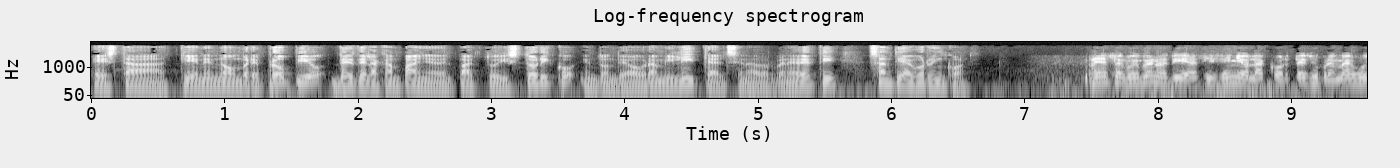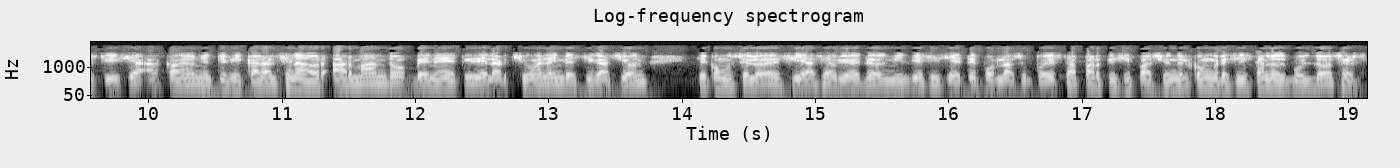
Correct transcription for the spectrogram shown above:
esta tiene nombre propio desde la campaña del pacto histórico, en donde ahora milita el senador Benedetti, Santiago Rincón. Néstor, muy buenos días. Sí, señor, la Corte Suprema de Justicia acaba de notificar al senador Armando Benedetti del archivo en la investigación que, como usted lo decía, se abrió desde 2017 por la supuesta participación del congresista en los bulldozers,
